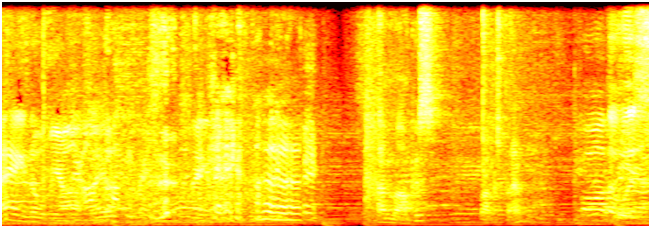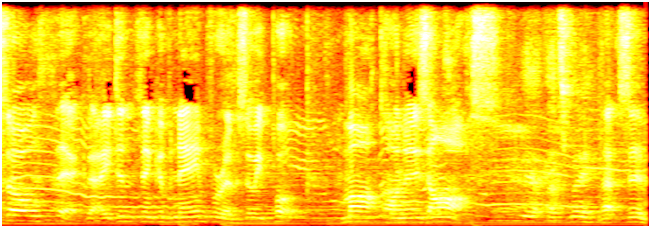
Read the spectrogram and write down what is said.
Hey, no Beyonce. I'm Marcus, Marcus Brown. father was so thick that he didn't think of a name for him, so he put Mark on his arse. Yeah, that's me. That's him,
